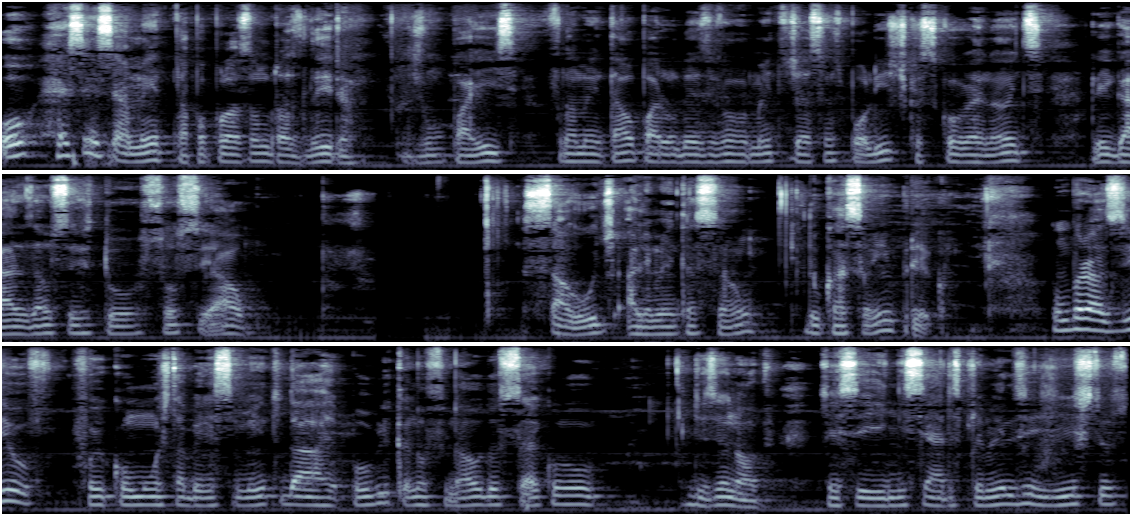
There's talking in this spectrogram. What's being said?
O recenseamento da população brasileira de um país fundamental para o desenvolvimento de ações políticas governantes ligadas ao setor social, saúde, alimentação, educação e emprego. No Brasil, foi como o estabelecimento da República no final do século XIX que se iniciaram os primeiros registros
